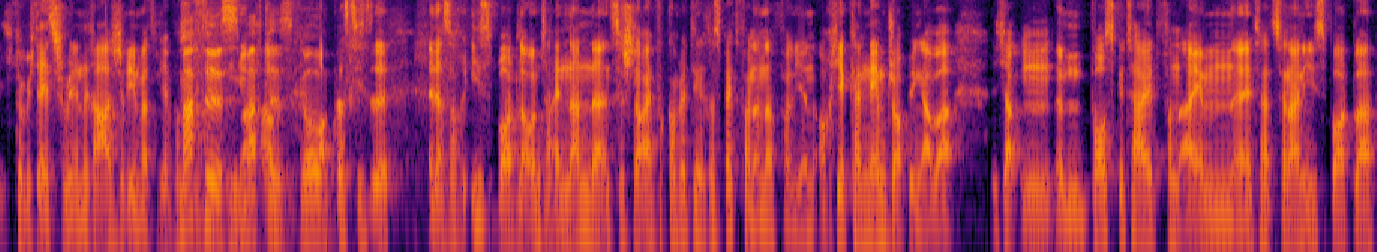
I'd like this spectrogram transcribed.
ich kann mich da jetzt schon wieder in Rage reden, was mich einfach macht so es, macht es, go. Ob das diese, dass auch E-Sportler untereinander inzwischen auch einfach komplett den Respekt voneinander verlieren. Auch hier kein Name-Dropping, aber ich habe einen, einen Post geteilt von einem äh, internationalen E-Sportler,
